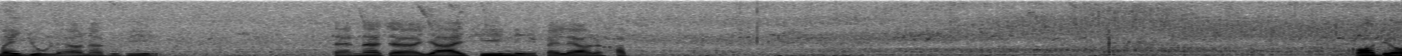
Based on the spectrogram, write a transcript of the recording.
ไม่อยู่แล้วนะพี่พี่แต่น่าจะย้ายที่หนีไปแล้วนะครับก็เดี๋ยว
